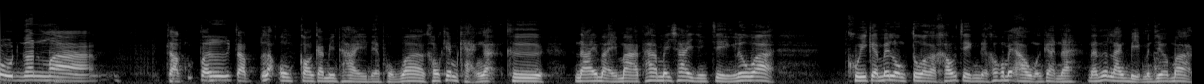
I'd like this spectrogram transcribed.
ดูดเงินมา จัดตื้อจัดและองค์กรการบินไทยเนี่ยผมว่าเขาเข้มแข็งอะคือนายใหม่มาถ้าไม่ใช่จริง ๆ หรือว่าคุยกันไม่ลงตัวกับเขาจริงเนี่ยเขาก็ไม่เอาเหมือนกันนะดังนั้นแรงบีบมันเยอะมาก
